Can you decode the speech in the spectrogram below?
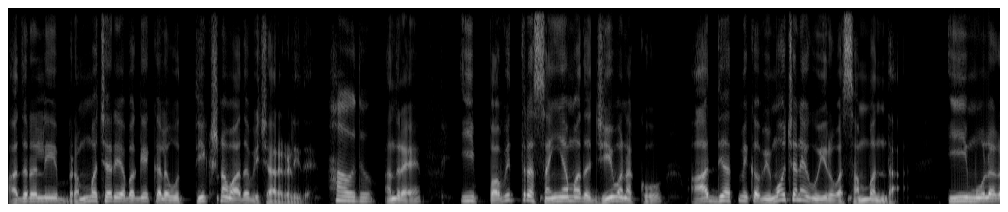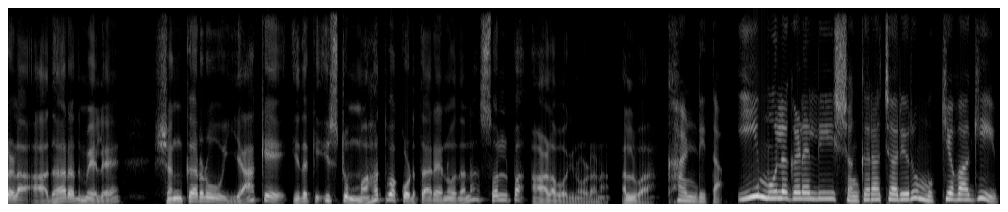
ಅದರಲ್ಲಿ ಬ್ರಹ್ಮಚರ್ಯ ಬಗ್ಗೆ ಕೆಲವು ತೀಕ್ಷ್ಣವಾದ ವಿಚಾರಗಳಿದೆ. ಹೌದು. ಅಂದ್ರೆ ಈ ಪವಿತ್ರ ಸಂಯಮದ ಜೀವನಕ್ಕೂ ಆಧ್ಯಾತ್ಮಿಕ ವಿಮೋಚನೆಗೂ ಇರುವ ಸಂಬಂಧ ಈ ಮೂಲಗಳ ಆಧಾರದ ಮೇಲೆ ಶಂಕರರು ಯಾಕೆ ಇದಕ್ಕೆ ಇಷ್ಟು ಮಹತ್ವ ಕೊಡ್ತಾರೆ ಅನ್ನೋದನ್ನ ಸ್ವಲ್ಪ ಆಳವಾಗಿ ನೋಡೋಣ ಅಲ್ವಾ? ಖಂಡಿತ. ಈ ಮೂಲಗಳಲ್ಲಿ ಶಂಕರಾಚಾರ್ಯರು ಮುಖ್ಯವಾಗಿ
